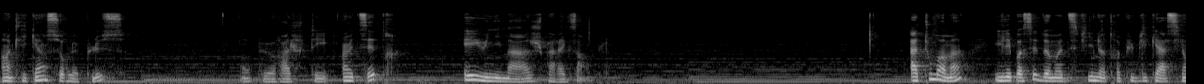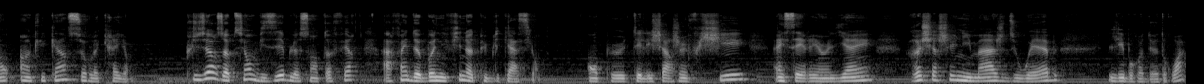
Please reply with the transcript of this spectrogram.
en cliquant sur le plus. On peut rajouter un titre et une image, par exemple. À tout moment, il est possible de modifier notre publication en cliquant sur le crayon. Plusieurs options visibles sont offertes afin de bonifier notre publication. On peut télécharger un fichier, insérer un lien, rechercher une image du web libre de droit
